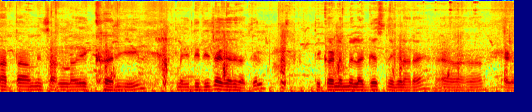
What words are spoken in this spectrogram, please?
आता आम्ही चाललो आहे घरी म्हणजे दिदीच्या घरी जातील. तिकडनं मी लगेच निघणार आहे.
